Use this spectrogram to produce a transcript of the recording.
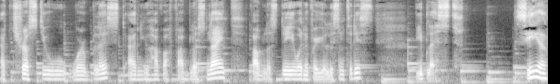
I trust you were blessed and you have a fabulous night, fabulous day whenever you listen to this. Be blessed. See ya.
